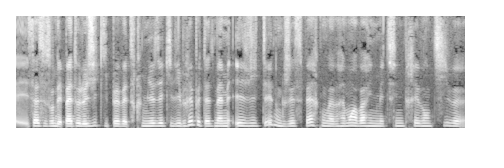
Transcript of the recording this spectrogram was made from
et ça, ce sont des pathologies qui peuvent être mieux équilibrées, peut-être même évitées. Donc j'espère qu'on va vraiment avoir une médecine préventive euh,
